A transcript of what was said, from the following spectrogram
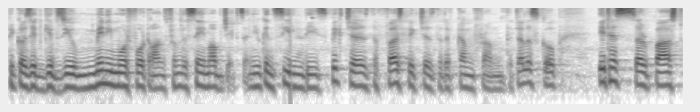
because it gives you many more photons from the same objects. And you can see in these pictures, the first pictures that have come from the telescope, it has surpassed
